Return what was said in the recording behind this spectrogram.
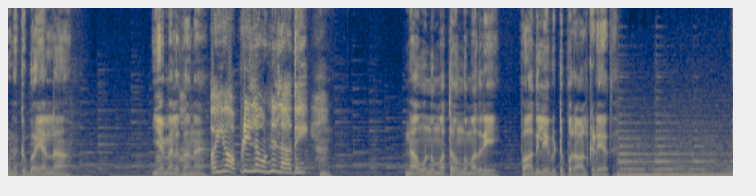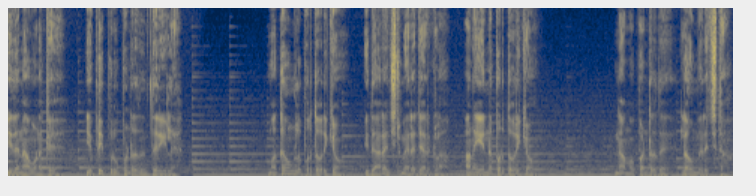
உனக்கு பயம்லாம் என் மேல தானே? ஐயோ அப்படியெல்லாம் ஒண்ணும் இல்ல ஆதி. நான் ஒன்றும் மற்றவங்க மாதிரி பாதியிலே விட்டு போற ஆள் கிடையாது. இதை நான் உனக்கு எப்படி ப்ரூவ் பண்றதுன்னு தெரியல. மற்றவங்களை பொறுத்த வரைக்கும் இது அரேஞ்ச்டு மேரேஜாக இருக்கலாம். ஆனால் என்னை பொறுத்த வரைக்கும் நாம் பண்ணுறது லவ் மேரேஜ் தான்.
